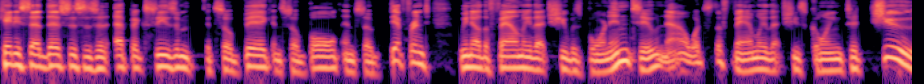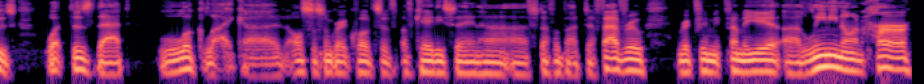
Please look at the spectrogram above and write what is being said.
Katee said this this is an epic season. It's so big and so bold and so different. We know the family that she was born into. Now, what's the family that she's going to choose? What does that look like? Uh, also, some great quotes of, of Katee saying uh, uh, stuff about uh, Favreau, Rick Fam- Famuyiwa uh, leaning on her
